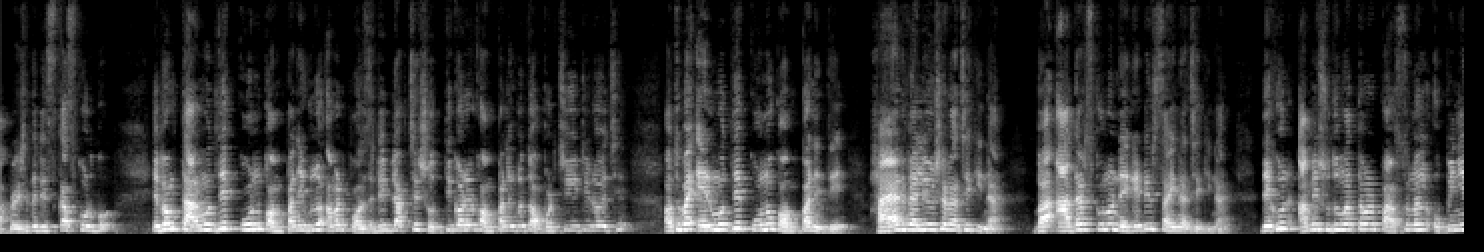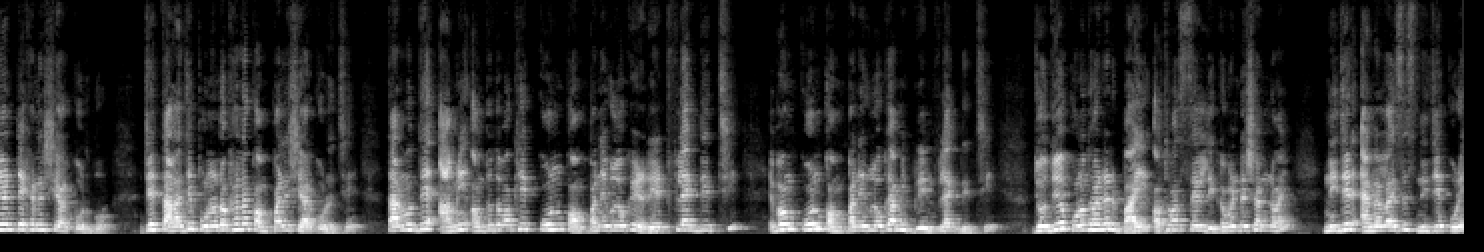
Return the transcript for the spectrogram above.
আপনার সাথে ডিসকাস করব। এবং তার মধ্যে কোন কোম্পানিগুলো আমার পজিটিভ লাগছে, সত্যিকারের কোম্পানিগুলোতে অপরচুনিটি রয়েছে, অথবা এর মধ্যে কোনো কোম্পানিতে হায়ার ভ্যালুয়েশন আছে কিনা, বা আদার্স কোনো নেগেটিভ সাইন আছে কিনা, দেখুন, আমি শুধুমাত্র আমার পার্সোনাল ওপিনিয়নটা এখানে শেয়ার করব, যে তারা যে পনেরোখানা কোম্পানি শেয়ার করেছে, তার মধ্যে আমি অন্ততপক্ষে কোন কোম্পানিগুলোকে রেড ফ্ল্যাগ দিচ্ছি, এবং কোন কোম্পানিগুলোকে আমি গ্রিন ফ্ল্যাগ দিচ্ছি যদিও কোনো ধরনের বাই অথবা সেল রিকমেন্ডেশন নয়, নিজের অ্যানালাইসিস নিজে করে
